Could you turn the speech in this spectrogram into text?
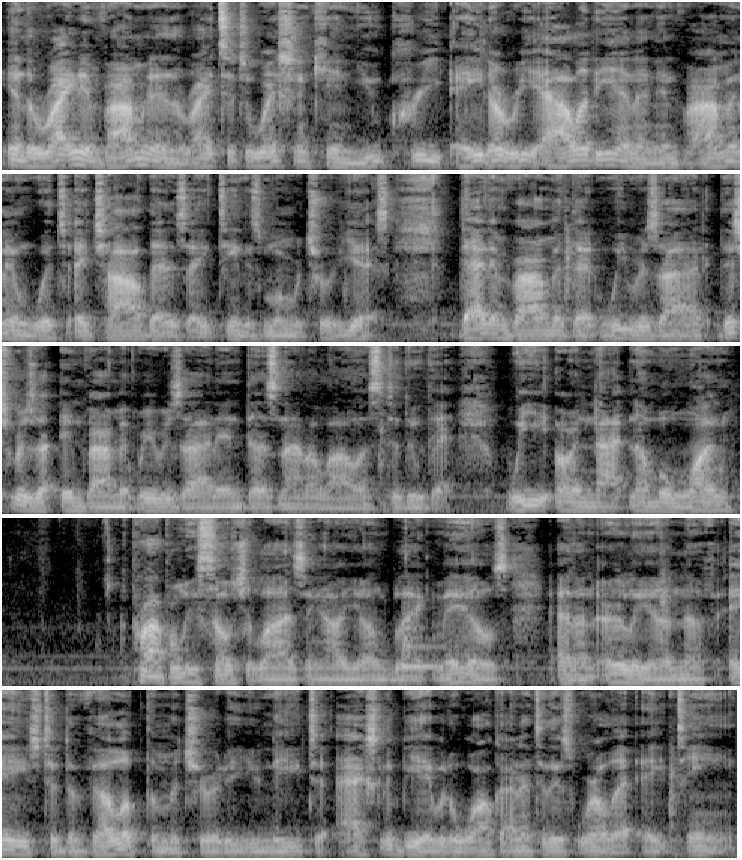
in the right environment, in the right situation, can you create a reality and an environment in which a child that is 18 is more mature? Yes. That environment that we reside, this resi environment we reside in does not allow us to do that. We are not, number one, properly socializing our young black males at an early enough age to develop the maturity you need to actually be able to walk out into this world at 18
